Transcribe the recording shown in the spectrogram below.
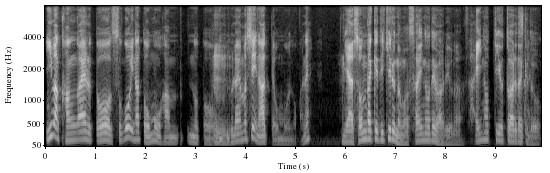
今考えるとすごいなと思う反のと、うん羨ましいなって思うのかね。いや、そんだけできるのも才能ではあるよな。才能って言うとあれだけど、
